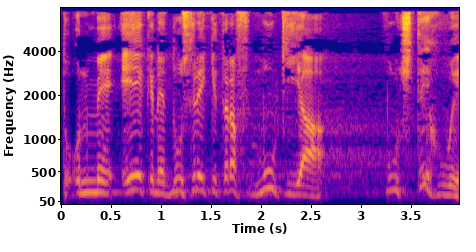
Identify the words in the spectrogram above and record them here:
تو ان میں ایک نے دوسرے کی طرف منہ کیا پوچھتے ہوئے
